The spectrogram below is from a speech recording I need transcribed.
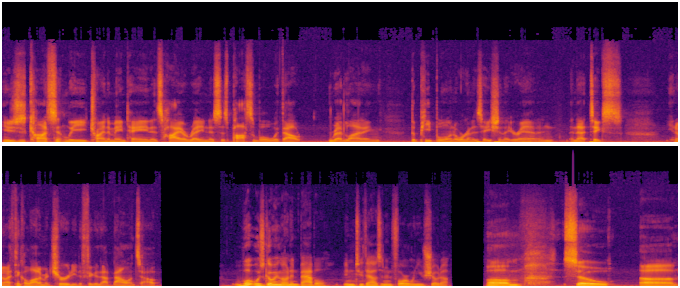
you know, just constantly trying to maintain as high a readiness as possible without redlining the people and organization that you're in and and that takes you know I think a lot of maturity to figure that balance out. What was going on in Babil in 2004 when you showed up? Um so uh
